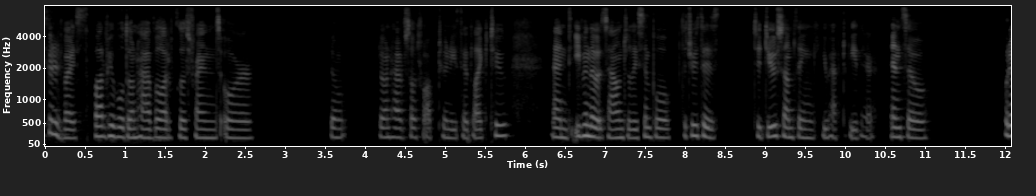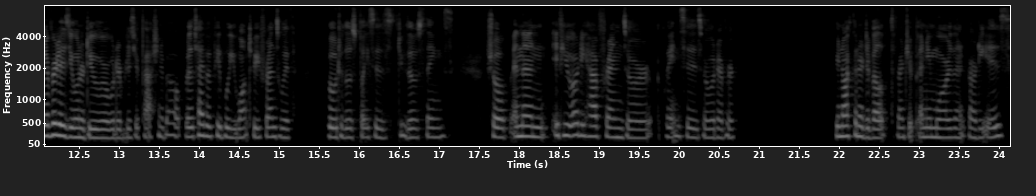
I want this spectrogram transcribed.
good advice. A lot of people don't have a lot of close friends or don't don't have social opportunities they'd like to. And even though it sounds really simple, the truth is, to do something, you have to be there. And so, whatever it is you want to do, or whatever it is you're passionate about, or the type of people you want to be friends with, go to those places, do those things, show up. And then, if you already have friends or acquaintances or whatever, you're not going to develop the friendship any more than it already is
